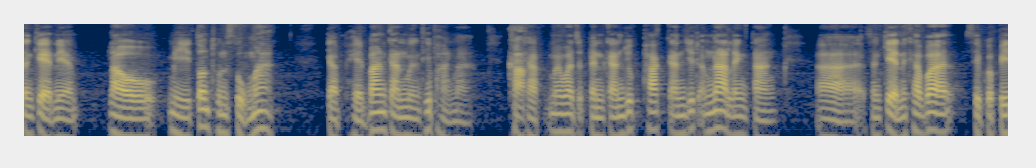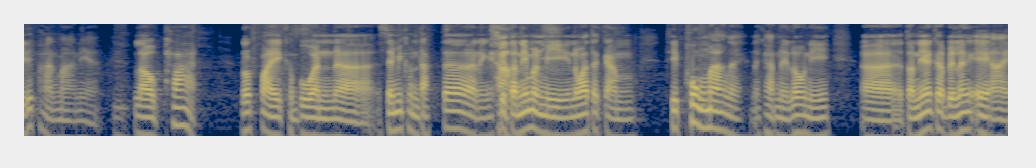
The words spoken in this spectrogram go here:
สังเกตเนี่ยเรามีต้นทุนสูงมากกับเหตุบ้านการเมืองที่ผ่านมาครับนะไม่ว่าจะเป็นการยุบพักการยึดอำนาจอะไรต่างๆอ่าสังเกตนะครับว่า 10 กว่าปีที่ผ่านมาเนี่ยเราพลาดรถไฟขบวนเซมิคอนดักเตอร์อะไรเงี้ยครับคือตอนนี้มันมีนวัตกรรม ที่พุ่งมากเลยนะครับในโลกนี้อ่าตอนนี้ก็เป็นเรื่อง AI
